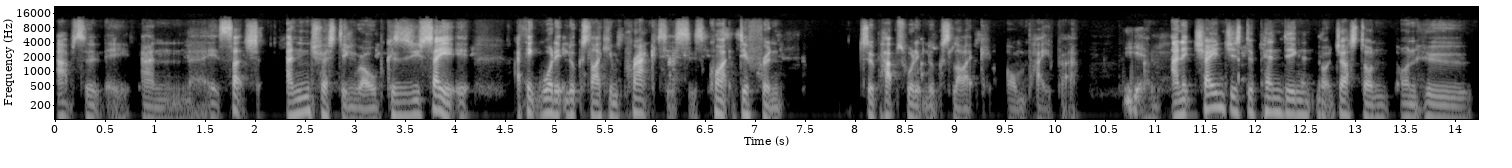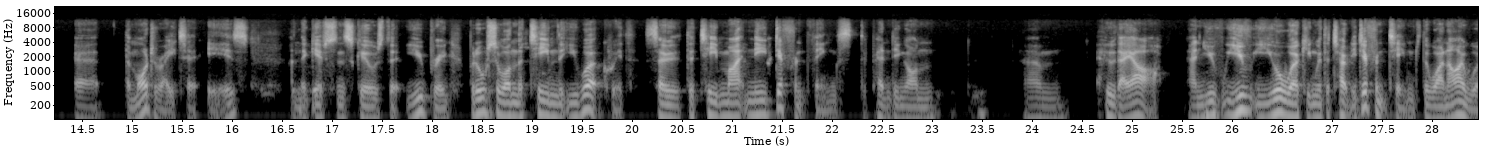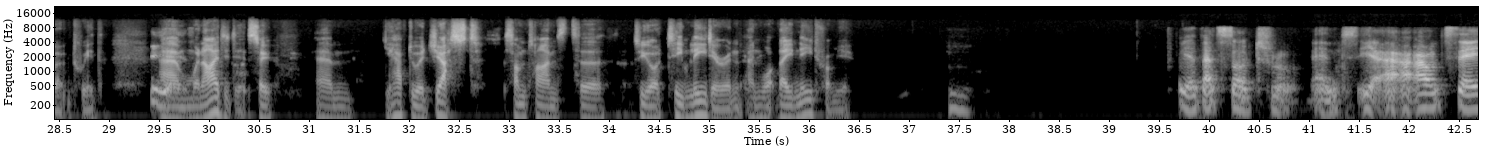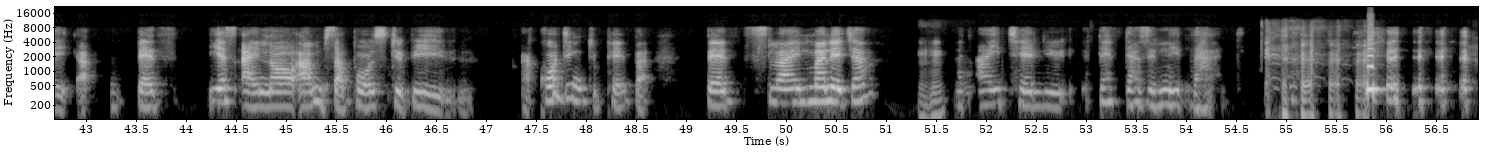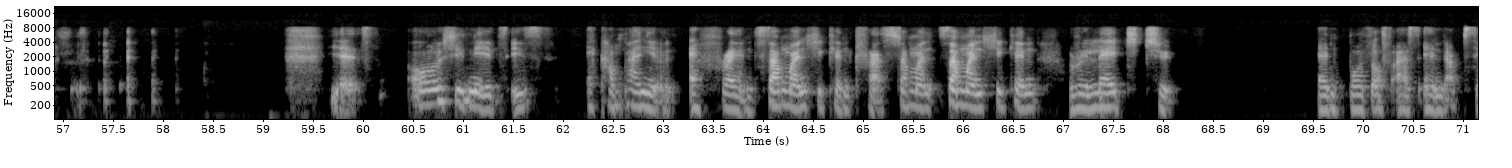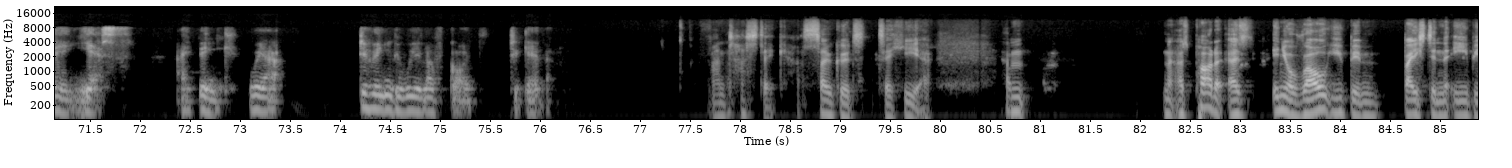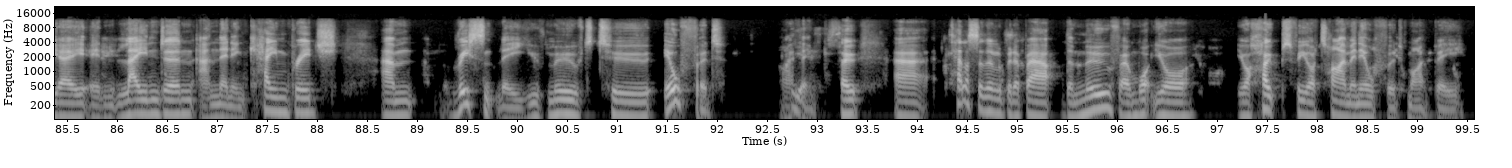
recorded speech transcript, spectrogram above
Absolutely. And uh, it's such an interesting role because, as you say, it, I think what it looks like in practice is quite different to perhaps what it looks like on paper. Yeah. Um, and it changes depending not just on on who uh, the moderator is, and the gifts and skills that you bring, but also on the team that you work with. So the team might need different things depending on um, who they are. And you've, you you're working with a totally different team to the one I worked with um, when I did it. So um, you have to adjust sometimes to to your team leader and, and what they need from you. Mm. Yeah, that's so true. And yeah, I, I would say, uh, Beth, yes, I know I'm supposed to be, according to paper, Beth's line manager. Mm-hmm. But I tell you, Beth doesn't need that. yes, all she needs is a companion, a friend, someone she can trust, someone, someone she can relate to. And both of us end up saying, Yes, I think we are doing the will of God together. Fantastic. That's so good to hear. Um, now, as part of, as in your role, you've been based in the EBA in Leiden and then in Cambridge. Um, recently, you've moved to Ilford, I yes. think. So, uh, tell us a little bit about the move and what your your hopes for your time in Ilford might be.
